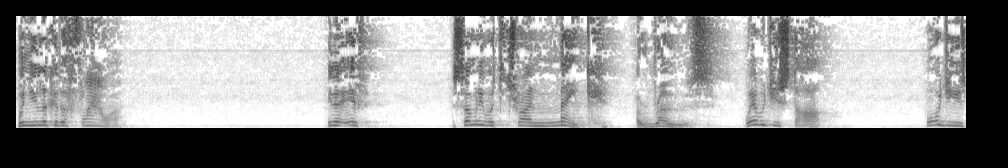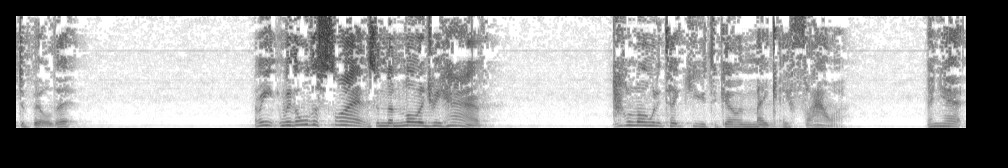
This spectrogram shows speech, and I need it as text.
When you look at a flower, you know, if somebody were to try and make a rose, where would you start? What would you use to build it? I mean, with all the science and the knowledge we have, how long would it take you to go and make a flower? And yet,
